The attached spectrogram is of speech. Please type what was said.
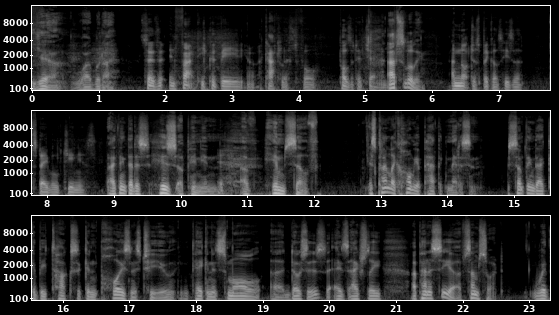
Yeah, why would I? So that in fact he could be you know, a catalyst for positive change. Absolutely. And not just because he's a stable genius. I think that is his opinion of himself. It's kind of like homeopathic medicine. Something that could be toxic and poisonous to you, taken in small uh, doses, is actually a panacea of some sort. With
